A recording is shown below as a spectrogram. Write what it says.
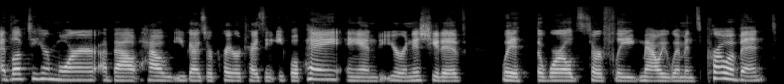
I'd love to hear more about how you guys are prioritizing equal pay and your initiative with the World Surf League Maui Women's Pro event,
